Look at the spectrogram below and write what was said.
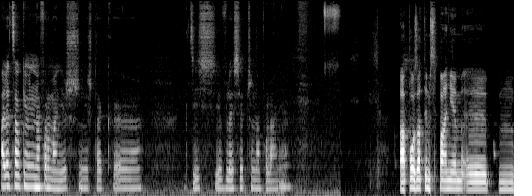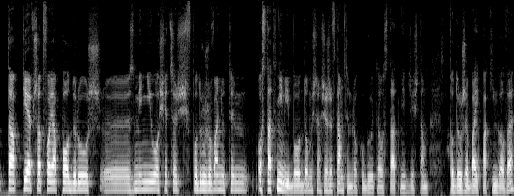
ale całkiem inna forma niż, niż tak e, gdzieś w lesie czy na polanie. A poza tym spaniem, y, ta pierwsza Twoja podróż, y, zmieniło się coś w podróżowaniu tym ostatnimi, bo domyślam się, że w tamtym roku były te ostatnie gdzieś tam podróże bikepackingowe.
